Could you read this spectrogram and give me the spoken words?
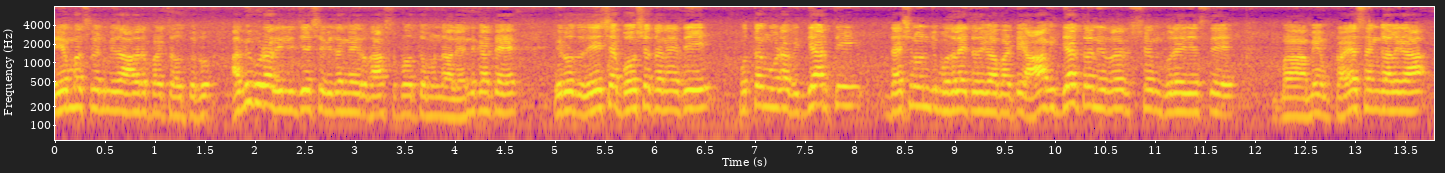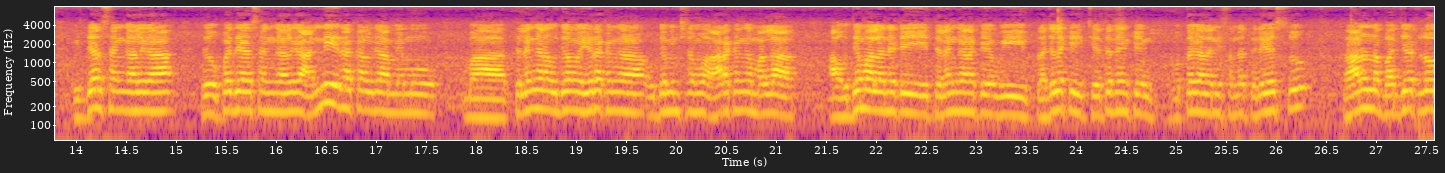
రియంబర్స్మెంట్ మీద ఆధారపడి చదువుతారు అవి కూడా రిలీజ్ చేసే విధంగా ఈరోజు రాష్ట్ర ప్రభుత్వం ఉండాలి. ఎందుకంటే ఈరోజు దేశ భవిష్యత్ అనేది మొత్తం కూడా విద్యార్థి దశ నుంచి మొదలవుతుంది కాబట్టి ఆ విద్యార్థుల నిర్లక్ష్యం గురై చేస్తే మేము ప్రజా సంఘాలుగా విద్యార్థి సంఘాలుగా ఉపాధ్యాయ సంఘాలుగా అన్ని రకాలుగా మేము మా తెలంగాణ ఉద్యమం ఏ రకంగా ఉద్యమించినామో ఆ రకంగా మళ్ళా ఆ ఉద్యమాలు అనేటి తెలంగాణకి ఈ ప్రజలకి చైతన్యానికి కొత్త కాదని ఈ తెలియజేస్తూ రానున్న బడ్జెట్లో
